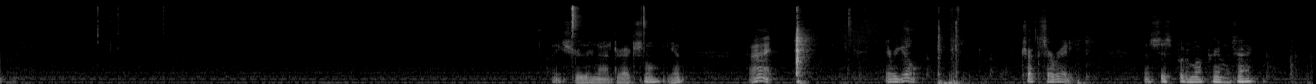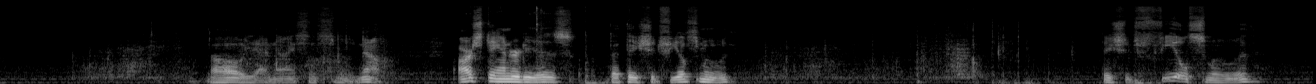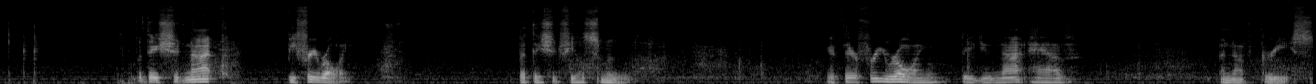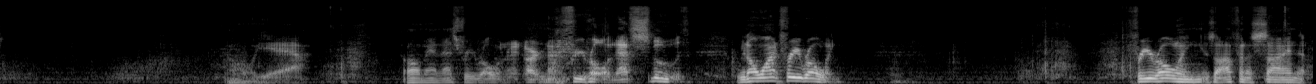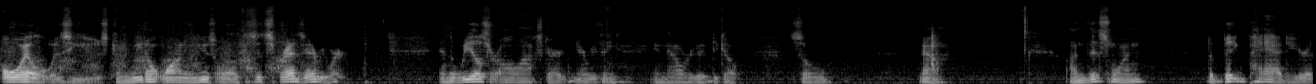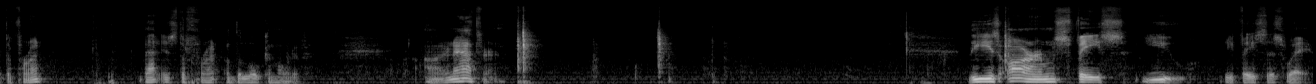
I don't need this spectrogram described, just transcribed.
Make sure they're not directional. Yep. All right. There we go. Trucks are ready. Let's just put them up here on the track. Oh, yeah, nice and smooth. Now, our standard is that they should feel smooth. They should feel smooth, but they should not be free rolling. But they should feel smooth. If they're free rolling, they do not have enough grease. Oh, yeah. Oh, man, that's free rolling, right? Or not free rolling, that's smooth. We don't want free rolling. Free rolling is often a sign that oil was used, and we don't want to use oil because it spreads everywhere. And the wheels are all oxguard and everything, and now we're good to go. So, now, on this one, the big pad here at the front, that is the front of the locomotive. On an Athearn, These arms face you. They face this way.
